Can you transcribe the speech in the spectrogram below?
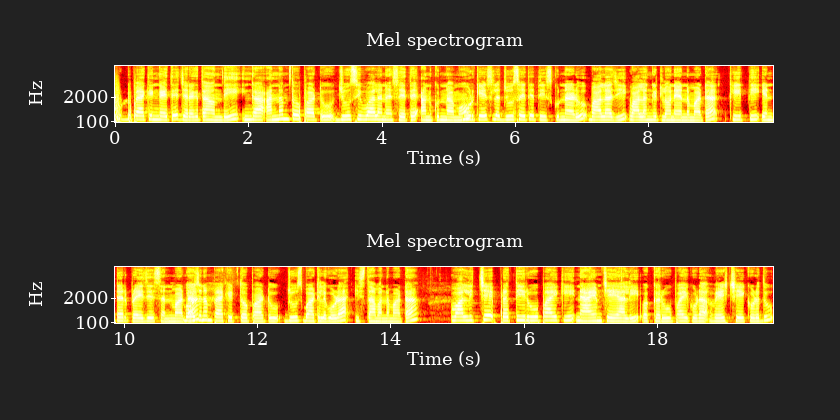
ఫుడ్ ప్యాకింగ్ అయితే జరుగుతూ ఉంది. ఇంకా అన్నంతో పాటు జ్యూస్ ఇవ్వాలనేసి అయితే అనుకున్నాము. మూడు కేసుల జ్యూస్ అయితే తీసుకున్నాడు బాలాజీ. వాళ్ళంగిట్లోనే అన్నమాట. కీర్తి ఎంటర్ప్రైజెస్ అన్నమాట. భోజనం ప్యాకెట్తో పాటు జ్యూస్ బాటిల్ కూడా ఇస్తామన్నమాట. వాళ్ళిచ్చే ప్రతి రూపాయికి న్యాయం చేయాలి. ఒక్క రూపాయి కూడా వేస్ట్ చేయకూడదు.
